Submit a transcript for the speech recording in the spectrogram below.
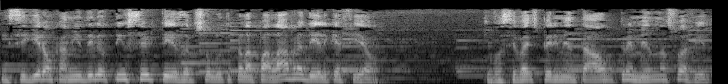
em seguir ao caminho dele, eu tenho certeza absoluta pela palavra dele que é fiel, que você vai experimentar algo tremendo na sua vida.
